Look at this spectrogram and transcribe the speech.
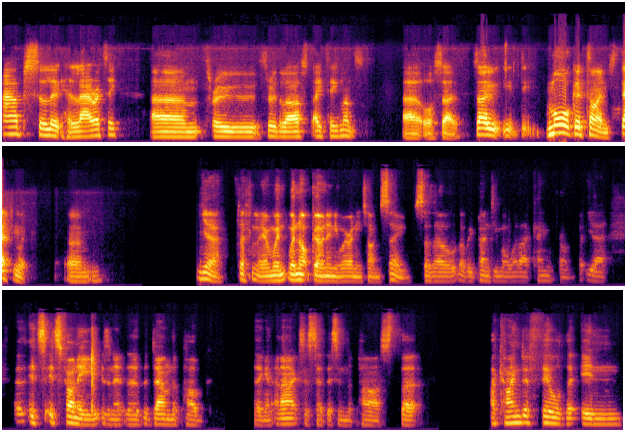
absolute hilarity um, through through the last 18 months uh, or so. So more good times, definitely. Um, Yeah, definitely. And we're, we're not going anywhere anytime soon. So there'll, there'll be plenty more where that came from. But yeah, it's it's funny, isn't it? The, the down the pub thing. And, and Alex has said this in the past that I kind of feel that in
